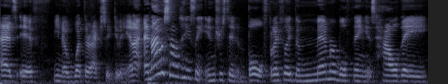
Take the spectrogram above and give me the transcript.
as if you know what they're actually doing. And I and I was simultaneously interested in both, but I feel like the memorable thing is how they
